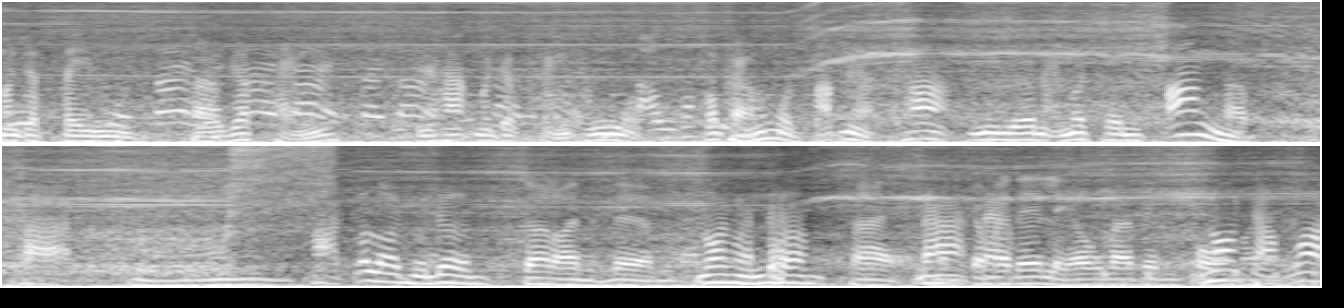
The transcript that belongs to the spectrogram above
มันจะเต็มหรือจะแข็งนะฮะมันจะแข็งทั้งหมดพอแข็งทั้งหมดปั๊บเนี่ยถ้ามีเรือไหนมาชนปั้งครับขาด อืม ขาดก็ลอยเหมือนเดิม ก็ลอยเหมือนเดิมลอยเหมือนเดิม ใช่นะมันก็ไม่ได้เหลวออกมาเป็นโฟมนอกจากว่า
